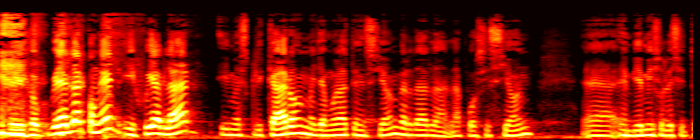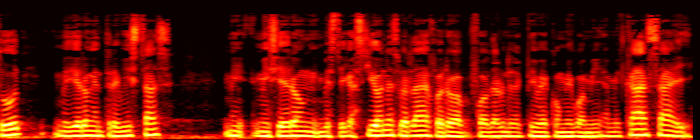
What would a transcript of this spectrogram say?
me dijo, voy a hablar con él. Y fui a hablar y me explicaron, me llamó la atención, ¿verdad? La, la posición. Eh, envié mi solicitud, me dieron entrevistas, me, me hicieron investigaciones, ¿verdad? Fue, a- fue a hablar un detective conmigo a mi, a mi casa y,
